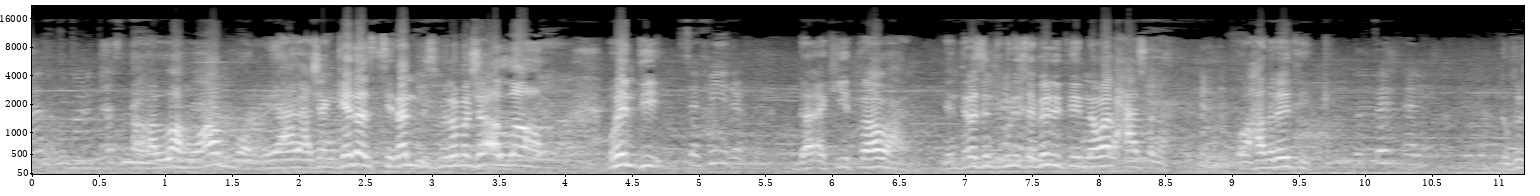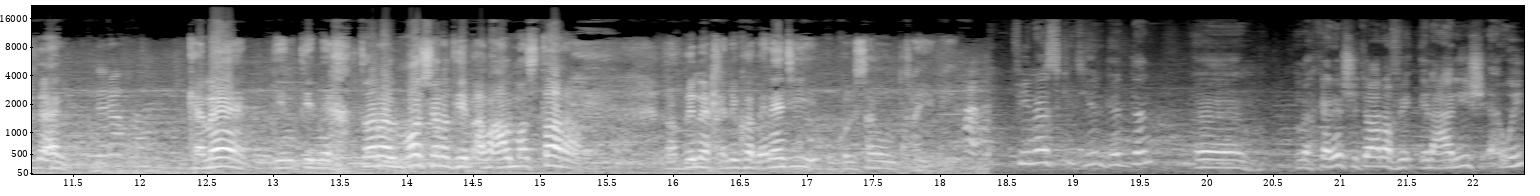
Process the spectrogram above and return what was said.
أنا دكتوره اسنان الله اكبر. يعني عشان كده السنان بسم الله ما شاء الله. وانتي؟ سفيرة. ده أكيد طبعا. انت لازم تكوني سفيرة النوال حسنة. وحضرتك. دكتوره قلب دكتورة قلب جراحه كمان دي انت مختاره المشرط يبقى مع المسطرة. ربنا يخليكم يا بناتي وكل سنة وأنتم طيبين. في ناس كتير جدا آه، ما كانتش تعرف العريش قوي.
